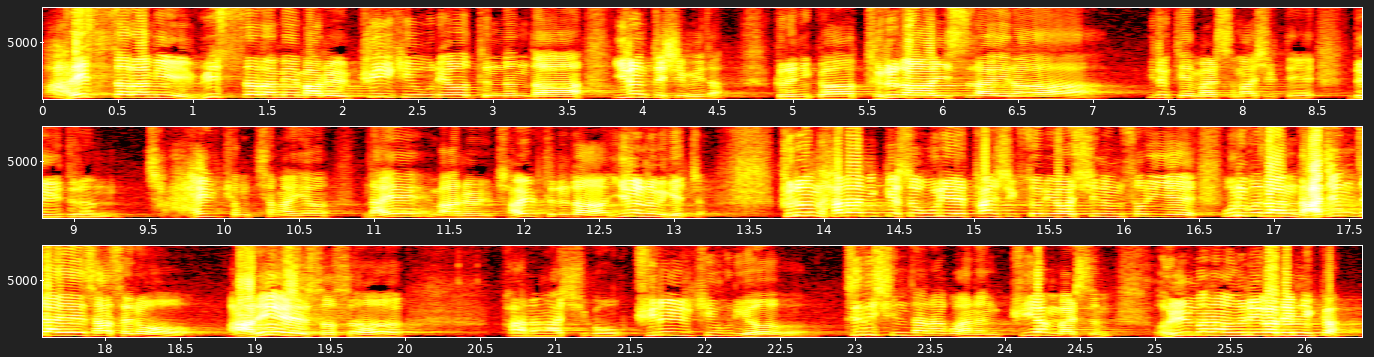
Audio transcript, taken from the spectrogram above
아랫 사람이 윗 사람의 말을 귀 기울여 듣는다. 이런 뜻입니다. 그러니까 들으라 이스라엘아. 이렇게 말씀하실 때 너희들은 잘 경청하여 나의 말을 잘 들으라 이런 의미겠죠. 그런 하나님께서 우리의 단식 소리와 신음 소리에 우리보다 낮은 자의 자세로 아래에 서서 반응하시고 귀를 기울여 들으신다라고 하는 귀한 말씀 얼마나 은혜가 됩니까?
